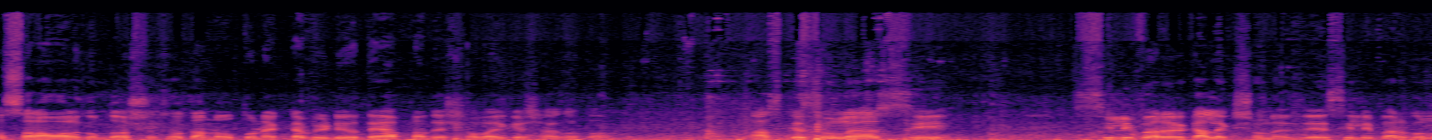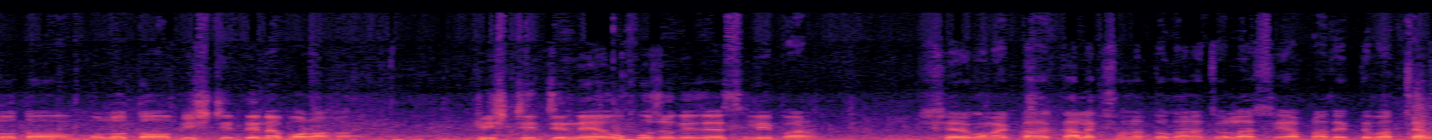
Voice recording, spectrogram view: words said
আসসালামু আলাইকুম দর্শক শ্রোতা, নতুন একটা ভিডিওতে আপনাদের সবাইকে স্বাগতম। আজকে চলে আসছি স্লিপারের কালেকশনে, যে স্লিপারগুলো তো মূলত বৃষ্টির দিনে পরা হয়। বৃষ্টির দিনে উপযোগী যে স্লিপার, সেরকম একটা কালেকশনের দোকানে চলে আসি আপনারা দেখতে পাচ্ছেন,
